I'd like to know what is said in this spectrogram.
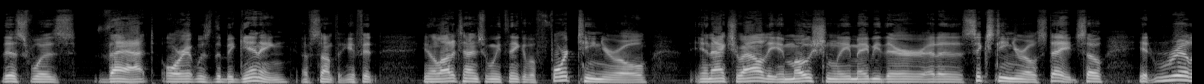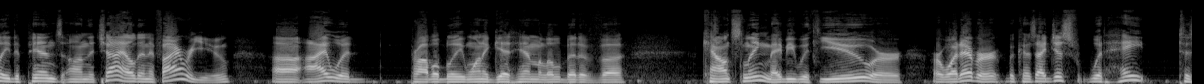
this was that or it was the beginning of something. If it, you know, a lot of times when we think of a 14 year old, in actuality, emotionally, maybe they're at a 16 year old stage. So it really depends on the child. And if I were you, uh, I would probably want to get him a little bit of uh, counseling, maybe with you or or whatever, because I just would hate to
